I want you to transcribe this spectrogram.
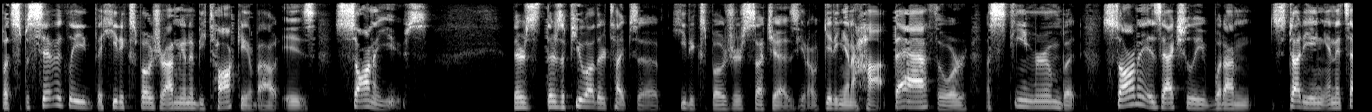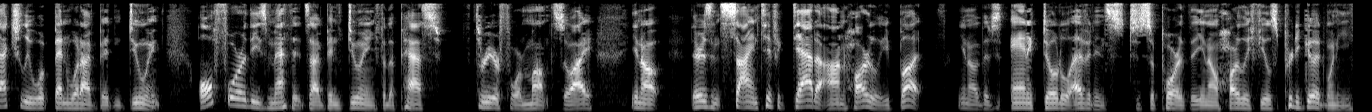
But specifically the heat exposure I'm going to be talking about is sauna use. There's there's a few other types of heat exposures, such as you know getting in a hot bath or a steam room, but sauna is actually what I'm studying, and it's actually what, been what I've been doing. All four of these methods I've been doing for the past three or four months. So I, you know, there isn't scientific data on Harley, but you know, there's anecdotal evidence to support that you know Harley feels pretty good when he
